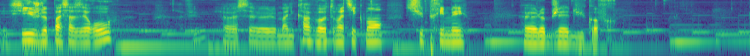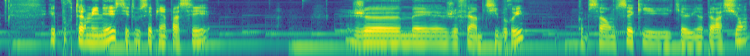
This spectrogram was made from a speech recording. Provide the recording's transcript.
Et si je le passe à 0, euh, Minecraft va automatiquement supprimer euh, l'objet du coffre. Et pour terminer, si tout s'est bien passé, je, mets, je fais un petit bruit, comme ça on sait qu'il y a eu une opération,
